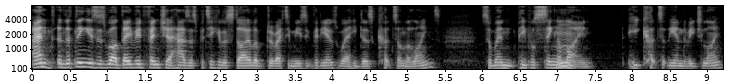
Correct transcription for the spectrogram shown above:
and, and the thing is, as well, David Fincher has this particular style of directing music videos where he does cuts on the lines. So when people sing a mm. line, he cuts at the end of each line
